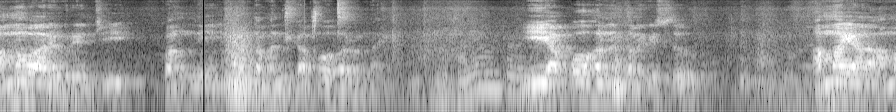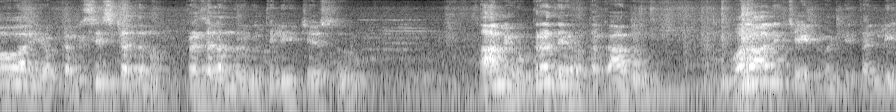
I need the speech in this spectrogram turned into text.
అమ్మవారి గురించి కొన్ని కొంతమందికి అపోహలు ఉన్నాయి. ఈ అపోహలను తొలగిస్తూ అమ్మయ అమ్మవారి యొక్క విశిష్టతను ప్రజలందరికీ తెలియచేస్తూ ఆమె ఉగ్రదేవత కాదు వరాలిచ్చేటువంటి తల్లి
